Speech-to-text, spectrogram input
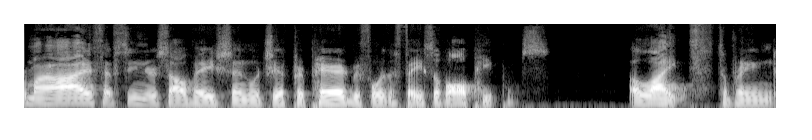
For my eyes have seen your salvation, which you have prepared before the face of all peoples, a light to bring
